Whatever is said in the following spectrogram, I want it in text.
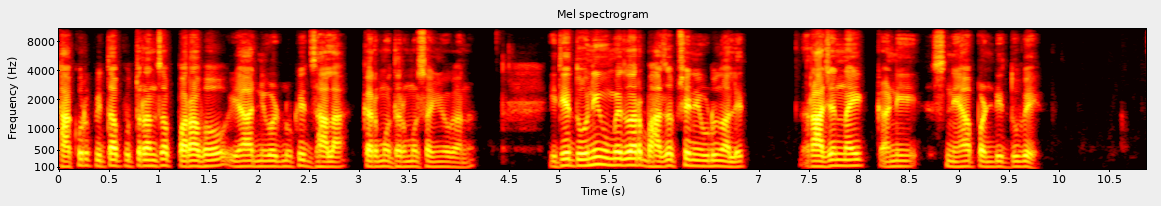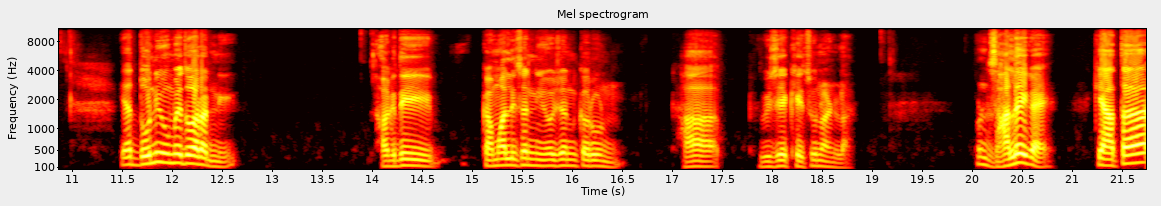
ठाकूर पिता पुत्रांचा पराभव या निवडणुकीत झाला कर्मधर्म संयोगानं. इथे दोन्ही उमेदवार भाजपचे निवडून आलेत राजन नाईक आणि स्नेहा पंडित दुबे. या दोन्ही उमेदवारांनी अगदी कमालीचं नियोजन करून हा विजय खेचून आणला. पण झालंय काय? की आता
